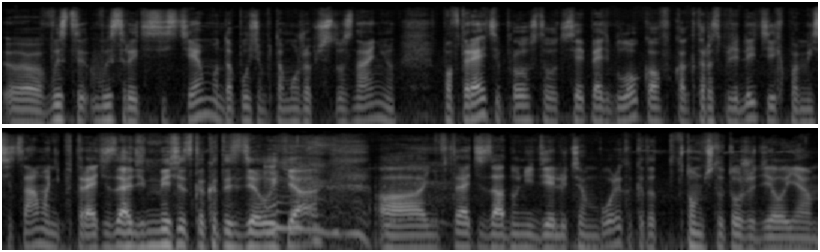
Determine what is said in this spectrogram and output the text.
выстроите систему, допустим, по тому же обществознанию. Повторяйте просто вот все пять блоков, как-то распределите их по месяцам, а не повторяйте за один месяц, как это сделал я. А, Не повторяйте за одну неделю, тем более, как это в том числе тоже делал я.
